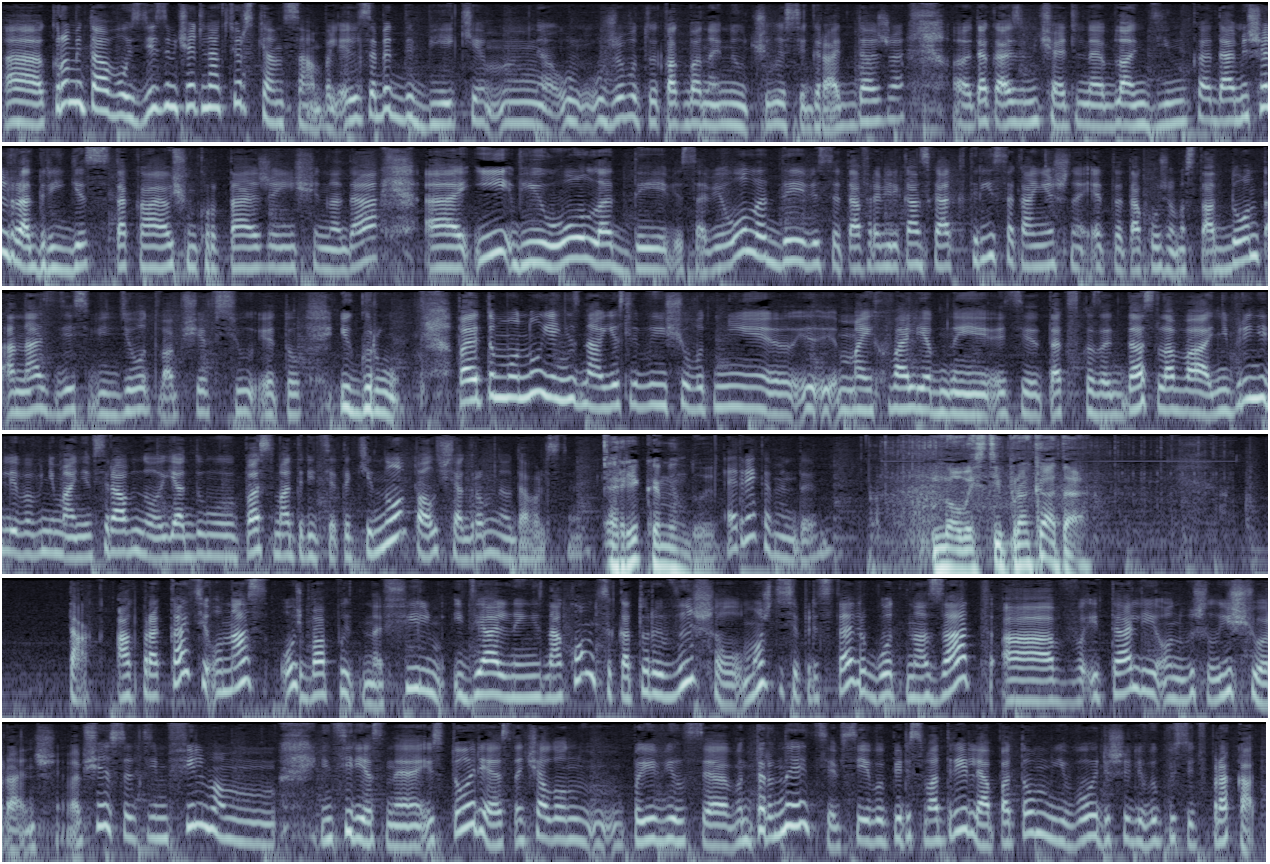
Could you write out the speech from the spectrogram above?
Э, кроме того, здесь замечательный актерский ансамбль. Элизабет Дебеки уже вот вот как бы она и научилась играть даже. Э, такая замечательная блондинка, да. Мишель Родригес, такая очень крутая женщина, да. Э, и Виола Дэвис. А Виола Дэвис, это афроамериканская актриса, конечно, это такой же мастодонт. Она здесь ведет вообще всю эту игру. Поэтому, ну, я не знаю, если вы еще вот не э, мои хвалебные эти, так сказать, да, слова не приняли во внимание, все равно, я думаю, посмотрите это кино, получите огромное удовольствие. Рекомендую. Рекомендуем. Новости проката. Так, а к прокате у нас очень любопытно. Фильм «Идеальные незнакомцы», который вышел, можете себе представить, год назад, а в Италии он вышел еще раньше. Вообще с этим фильмом интересная история. Сначала он появился в интернете, все его пересмотрели, а потом его решили выпустить в прокат.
